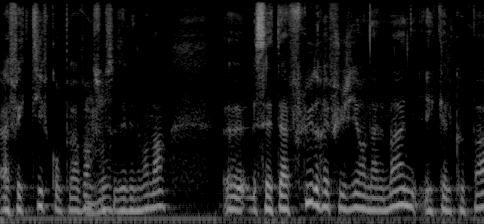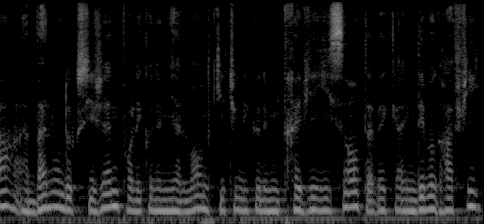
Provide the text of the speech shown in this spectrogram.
affectif qu'on peut avoir sur mhm. ces événements-là, euh, cet afflux de réfugiés en Allemagne est quelque part un ballon d'oxygène pour l'économie allemande, qui est une économie très vieillissante, avec une démographie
